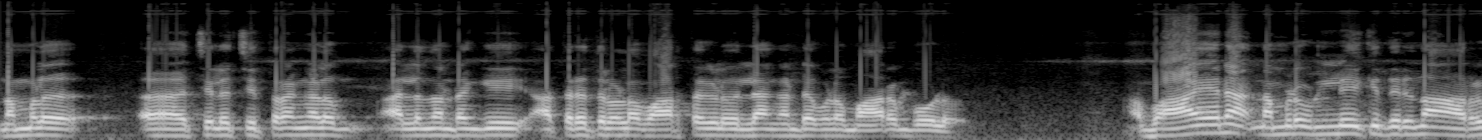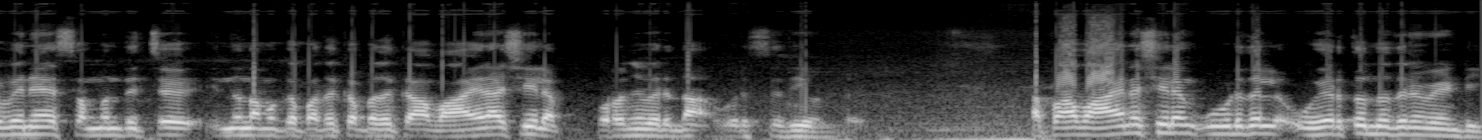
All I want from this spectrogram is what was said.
നമ്മൾ ചില ചിത്രങ്ങളും അല്ലെന്നുണ്ടെങ്കിൽ അത്തരത്തിലുള്ള വാർത്തകളും എല്ലാം കണ്ട് നമ്മൾ മാറുമ്പോൾ വായന നമ്മുടെ ഉള്ളിലേക്ക് തരുന്ന അറിവിനെ സംബന്ധിച്ച് ഇന്ന് നമുക്ക് പതുക്കെ പതുക്കെ ആ വായനാശീലം കുറഞ്ഞു വരുന്ന ഒരു സ്ഥിതിയുണ്ട്. അപ്പോൾ ആ വായനാശീലം കൂടുതൽ ഉയർത്തുന്നതിന് വേണ്ടി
